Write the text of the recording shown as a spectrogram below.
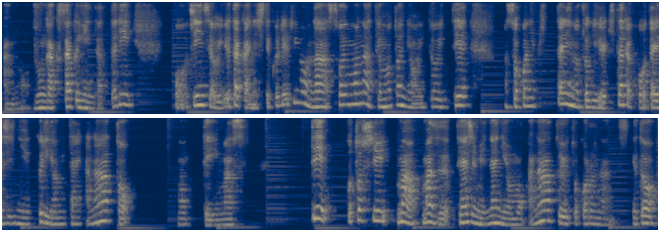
あの文学作品だったりこう人生を豊かにしてくれるようなそういうものは手元に置いておいてそこにぴったりの時が来たらこう大事にゆっくり読みたいかなと思っています。で、今年、まあ、まず手始めに何読もうかなというところなんですけど、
